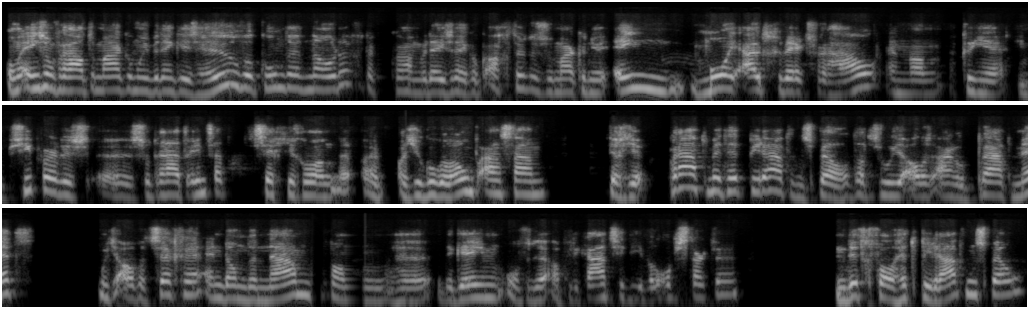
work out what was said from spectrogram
om één zo'n verhaal te maken moet je bedenken, is heel veel content nodig. Daar kwamen we deze week ook achter. Dus we maken nu één mooi uitgewerkt verhaal. En dan kun je in principe, dus eh, zodra het erin staat, zeg je gewoon, eh, als je Google Home aanstaan, zeg je, praat met het piratenspel. Dat is hoe je alles aanroept. Praat met, moet je altijd zeggen. En dan de naam van eh, de game of de applicatie die je wil opstarten. In dit geval het piratenspel.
